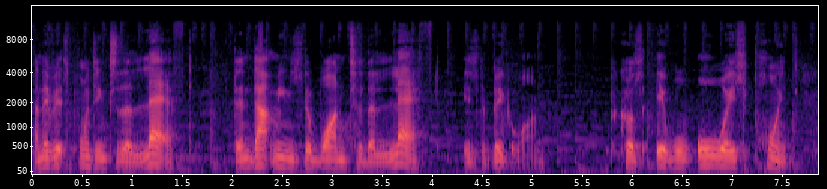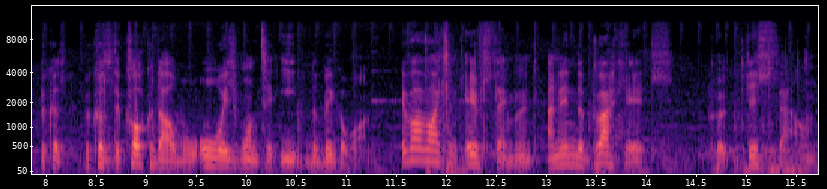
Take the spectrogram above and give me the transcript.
And if it's pointing to the left, then that means the one to the left is the bigger one. Because it will always point, because, because the crocodile will always want to eat the bigger one. If I write an if statement, and in the brackets, put this down,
